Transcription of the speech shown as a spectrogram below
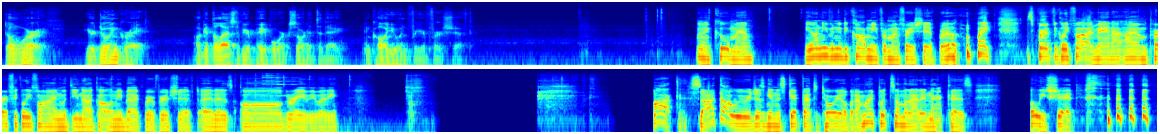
Don't worry, you're doing great. I'll get the last of your paperwork sorted today and call you in for your first shift. Alright, cool, man. You don't even need to call me for my first shift, bro. like, it's perfectly fine, man. I, I am perfectly fine with you not calling me back for a first shift. It is all gravy, buddy. Fuck. So I thought we were just gonna skip that tutorial, but I might put some of that in there, cause holy shit.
